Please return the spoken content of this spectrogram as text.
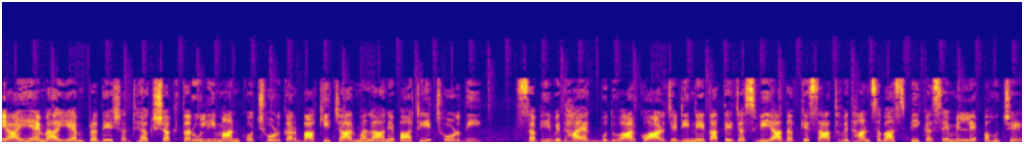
एआईएमआईएम प्रदेश अध्यक्ष अख्तर उल ईमान को छोड़कर बाकी चार मला ने पार्टी छोड़ दी। सभी विधायक बुधवार को आरजेडी नेता तेजस्वी यादव के साथ विधानसभा स्पीकर से मिलने पहुँचे।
